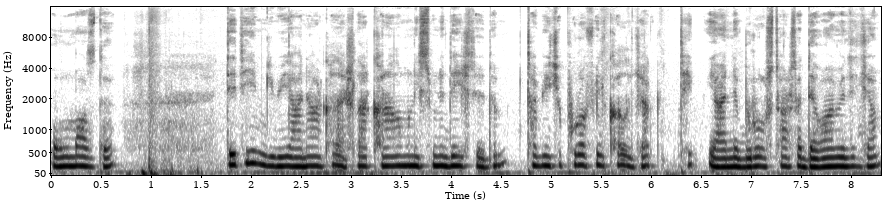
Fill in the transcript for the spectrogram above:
olmazdı. Dediğim gibi yani arkadaşlar kanalımın ismini değiştirdim. Tabii ki profil kalacak. Tek yani Brawl Stars'a devam edeceğim.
